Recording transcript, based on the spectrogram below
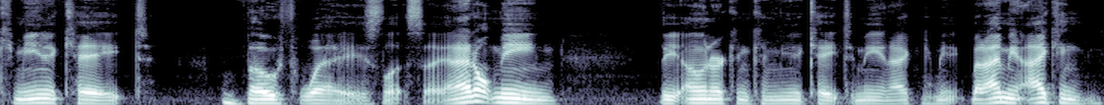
communicate both ways, let's say, and I don't mean the owner can communicate to me and I can communicate, but I mean I can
